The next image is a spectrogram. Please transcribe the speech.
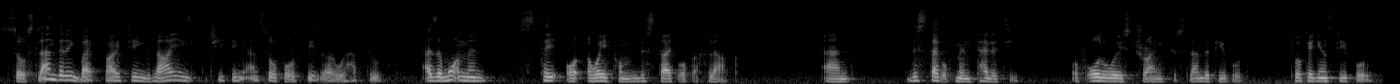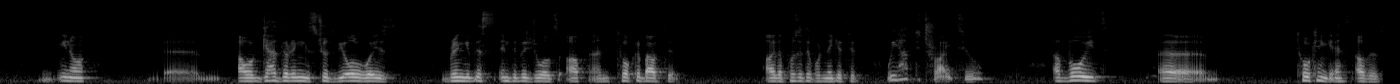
So slandering, backbiting, lying, cheating, and so forth. These are we have to, as a mu'min, stay away from this type of akhlaq and this type of mentality of always trying to slander people, to talk against people. You know, um, our gatherings should be always bringing these individuals up and talk about it, either positive or negative. We have to try to avoid um, talking against others.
